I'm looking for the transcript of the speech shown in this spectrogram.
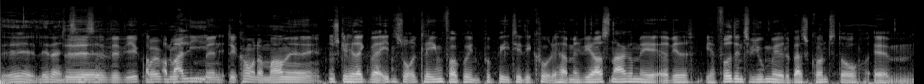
Det er lidt af en teaser. Det vil vi ikke Og- røbe og nu, bare lige- men det kommer der meget mere af. Nu skal det heller ikke være en stor reklame for at gå ind på BT.dk det her, men vi har også snakket med, eller vi har, vi har fået et interview med Alberto Contador, øhm,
